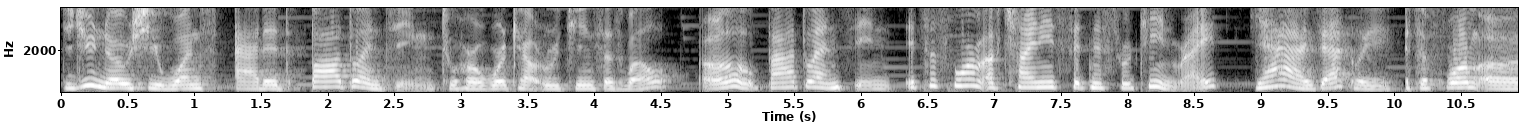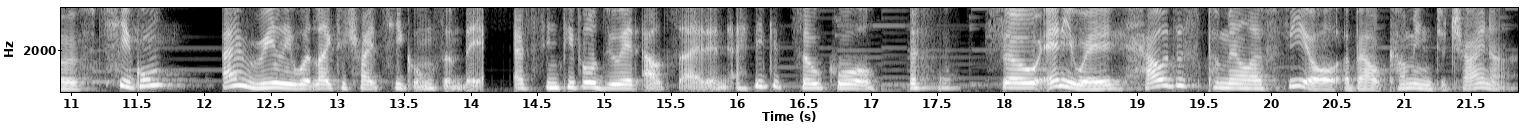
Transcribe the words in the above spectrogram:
Did you know she once added 八段锦 to her workout routines as well? Oh, 八段锦. It's a form of Chinese fitness routine, right? Yeah, exactly. It's a form of 气功 I really would like to try Qigong someday. I've seen people do it outside and I think it's so cool. So, anyway, how does Pamela feel about coming to China?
